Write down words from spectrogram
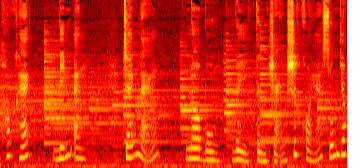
hốc hác, biến ăn, chán nản, lo buồn vì tình trạng sức khỏe xuống dốc.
